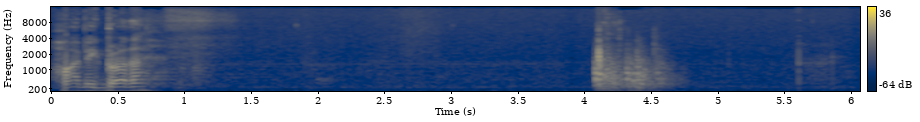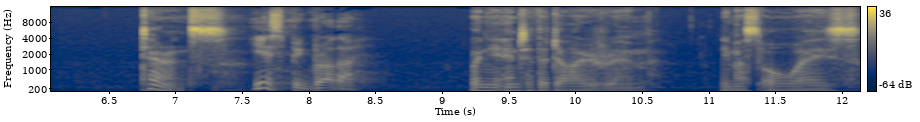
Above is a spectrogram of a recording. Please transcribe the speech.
Hi, big brother. Terrence, Yes, big brother. when you enter the diary room, you must always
